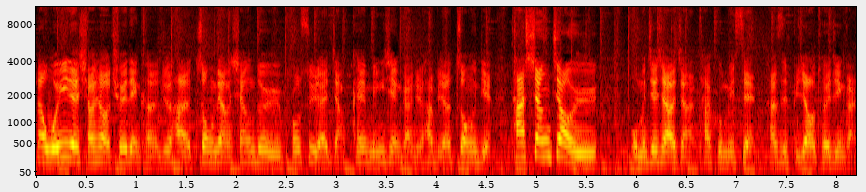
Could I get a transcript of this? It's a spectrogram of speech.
那唯一的小小缺点可能就是它的重量相对于 Pro 3来讲，可以明显感觉它比较重一点。它相较于我们接下来讲的 Takumi Sen，它是比较有推进感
